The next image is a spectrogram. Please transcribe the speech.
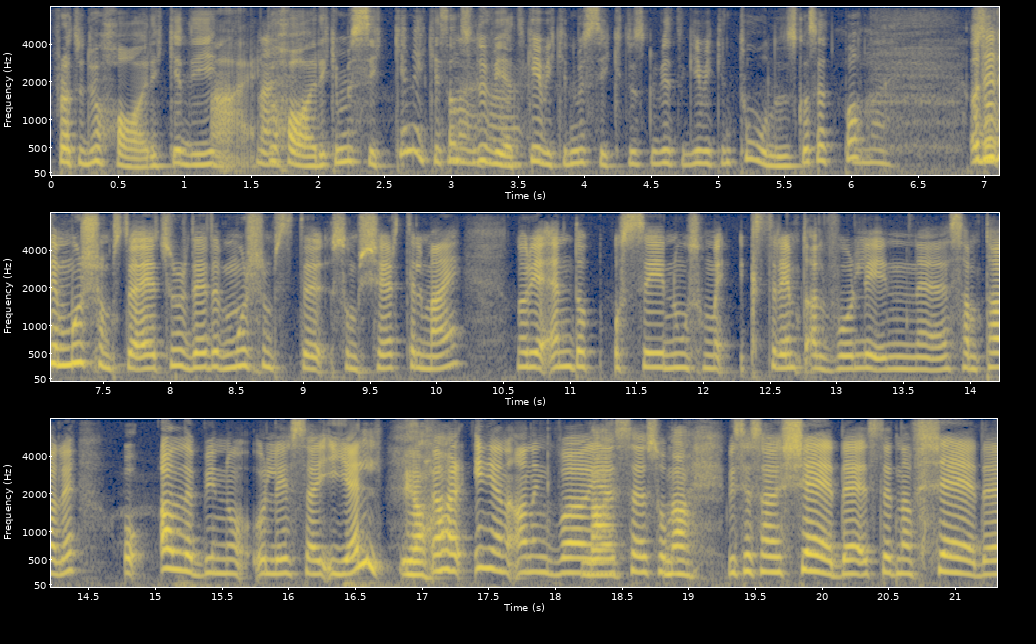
For at du har ikke de Nei. Du har ikke musikken, ikke sant? så du vet ikke hvilken musikk du skal, vet ikke hvilken tone du skal sette på. Og det er det morsomste. Jeg tror det er det morsomste som skjer til meg, når jeg ender opp å se noe som er ekstremt alvorlig i en eh, samtale, og alle begynner å le seg i hjel. Ja. Jeg har ingen aning hva Nei, jeg ser som nei. Hvis jeg sa skjede istedenfor kjede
